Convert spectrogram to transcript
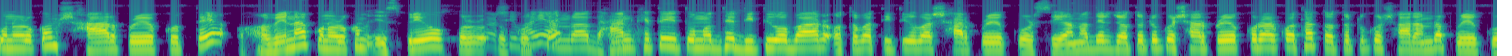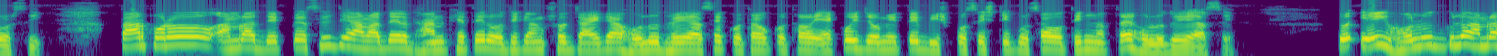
কোনো রকম সার প্রয়োগ করতে হবে না কোনো রকম স্প্রেও করতে। আমরা ধান খেতে ইতিমধ্যে দ্বিতীয়বার অথবা তৃতীয়বার সার প্রয়োগ করছি। আমাদের যতটুকু সার প্রয়োগ করার কথা ততটুকু সার আমরা প্রয়োগ করছি। তারপরেও আমরা দেখতেছি যে আমাদের ধান ক্ষেতের অধিকাংশ জায়গা হলুদ হয়ে আছে কোথাও কোথাও একই জমিতে বিশ পঁচিশটি গোছা অধিক মাত্রায় হলুদ হয়ে আছে। তো এই হলুদগুলো আমরা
